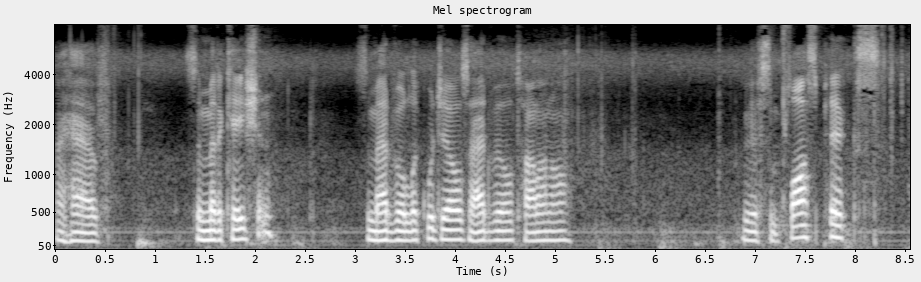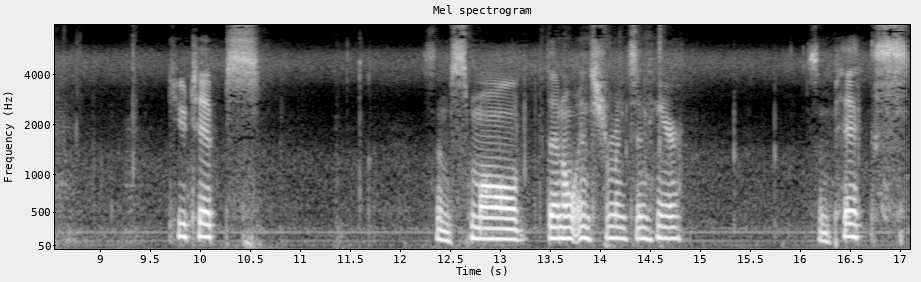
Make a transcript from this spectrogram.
I have some medication, some Advil liquid gels, Advil, Tylenol. We have some floss picks, Q-tips, some small dental instruments in here some picks,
